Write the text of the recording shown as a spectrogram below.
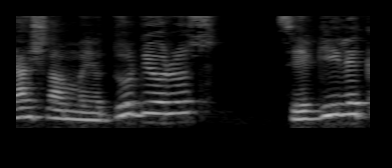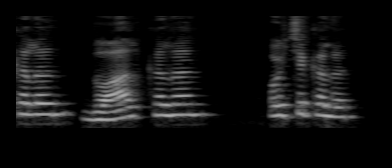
yaşlanmaya dur diyoruz. Sevgiyle kalın, doğal kalın, hoşça kalın.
